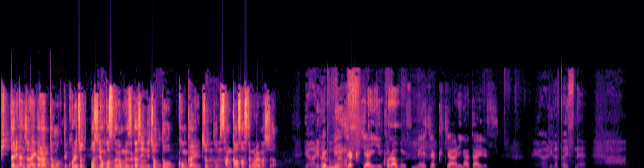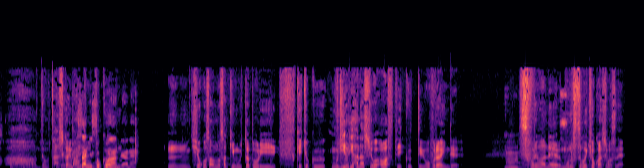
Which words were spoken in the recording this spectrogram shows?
ぴったりなんじゃないかなって思って、これちょっと文字に起こすのが難しいんで、ちょっと今回ちょっと参加をさせてもらいました。いや、ありがとうございめます。ちゃくちゃいいコラボです。めちゃくちゃありがたいです。いやありがたいですね。ああ、でも確かにまさにそこなんだよね。うんうん、ひよこさんのさっきも言った通り、結局、無理やり話を合わせていくっていうオフラインで、うん、それはね、ものすごい共感しますね。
